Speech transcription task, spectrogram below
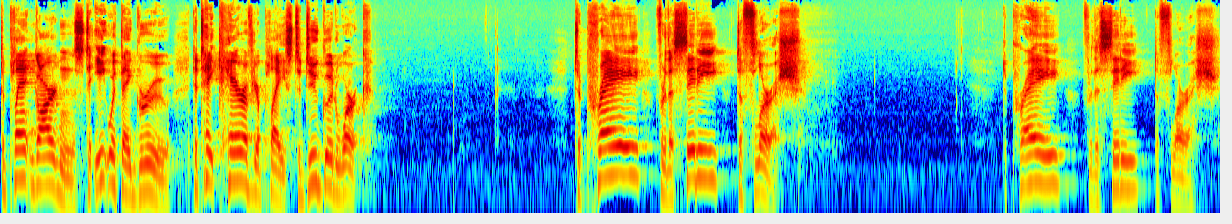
to plant gardens, to eat what they grew, to take care of your place, to do good work, to pray for the city to flourish. To pray for the city to flourish.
